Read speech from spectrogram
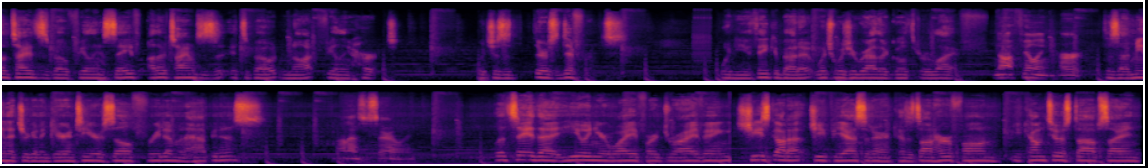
Sometimes it's about feeling safe. Other times it's- about not feeling hurt, which is a, there's a difference. When you think about it, which would you rather go through life? Not feeling hurt, Does that mean that you're going to guarantee yourself freedom and happiness? not necessarily. Let's say that you and your wife are driving. She's got a GPS in her because it's on her phone. You come to a stop sign.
